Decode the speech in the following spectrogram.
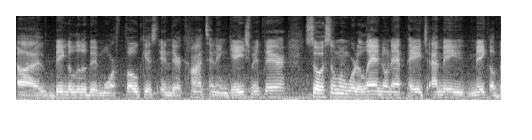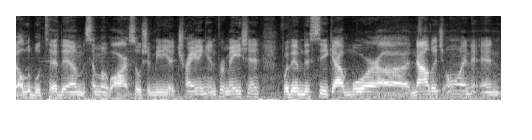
uh, being a little bit more focused in their content engagement there. So if someone were to land on that page, I may make available to them some of our social media training information for them to seek out more uh, knowledge on and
